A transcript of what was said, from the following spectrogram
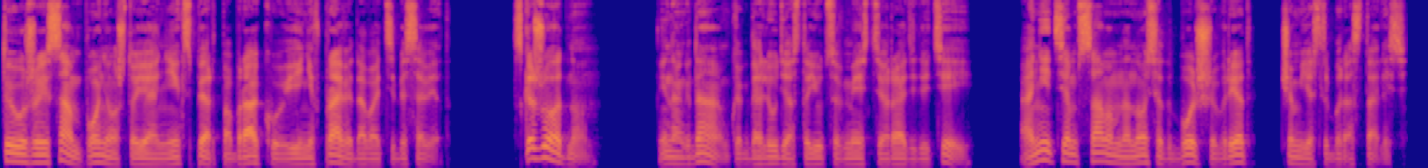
ты уже и сам понял, что я не эксперт по браку и не вправе давать тебе совет. Скажу одно. Иногда, когда люди остаются вместе ради детей, они тем самым наносят больше вред, чем если бы расстались.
